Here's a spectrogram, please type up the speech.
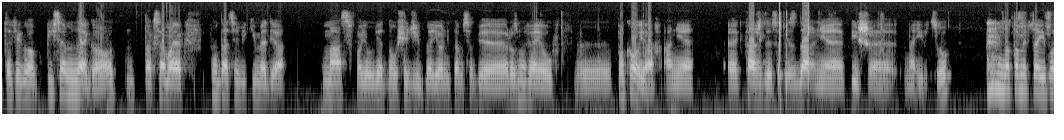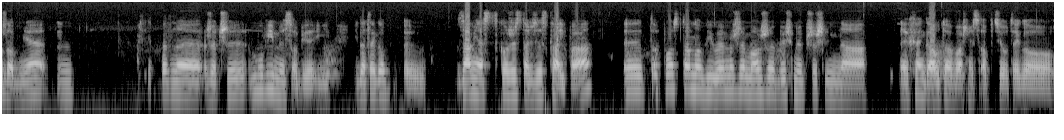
takiego pisemnego, tak samo jak Fundacja Wikimedia ma swoją jedną siedzibę i oni tam sobie rozmawiają w pokojach, a nie y, każdy sobie zdalnie pisze na IRCU, no to my tutaj podobnie y, pewne rzeczy mówimy sobie i, i dlatego y, zamiast korzystać ze Skype'a, to postanowiłem, że może byśmy przeszli na Hangouta właśnie z opcją tego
